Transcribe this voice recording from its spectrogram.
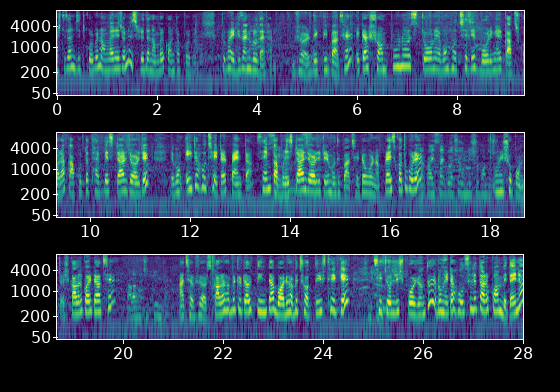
আসতে চান ভিজিট করবেন অনলাইনের জন্য স্ক্রিনে নাম্বারে কন্ট্যাক্ট করবেন। তো ভাই ডিজাইনগুলো দেখান। স্যার দেখতেই পাচ্ছেন এটা সম্পূর্ণ স্টোন এবং হচ্ছে যে বোরিংয়ের কাজ করা। কাপড়টা থাকবে স্টার জর্জেট এবং এইটা হচ্ছে এটার প্যান্টটা। সেম কাপড়ে স্টার জর্জেটের মধ্যে পাচ্ছে। এটা ওর না প্রাইস কত করে? প্রাইস থাকবে হচ্ছে 1950 উনিশশো পঞ্চাশ। কালার কয়টা আছে? আচ্ছা ভিউয়ার্স কালার হবে টোটাল তিনটা বডি হবে ছত্রিশ থেকে ছিচল্লিশ পর্যন্ত এবং এটা হোলসেলে তো আরও কমবে তাই না?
